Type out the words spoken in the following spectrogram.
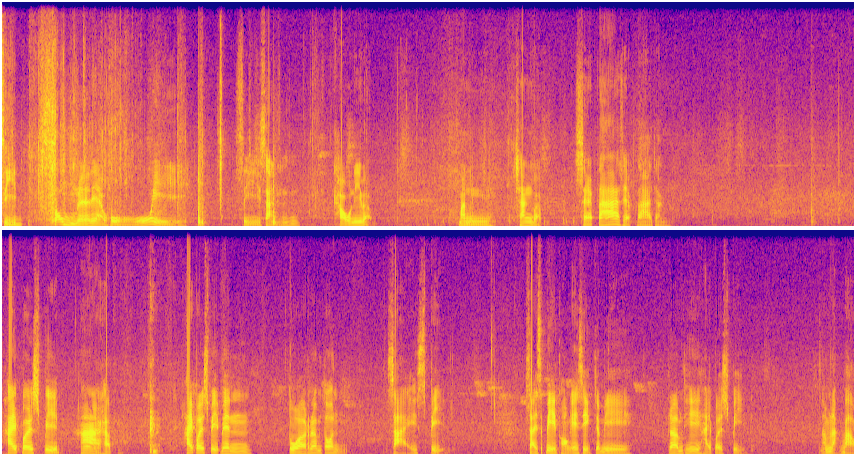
สีส้มเลยนะเนี่ย โอ้โห สีสันเขานี่แบบ มันช่างแบบแสบตาแสบตาจัง Hyper Speed 5 ครับ Hyper Speed เป็นตัวเริ่มต้นสาย Speed สาย Speed ของ ASIC จะมีเริ่มที่ Hyper Speed น้ำหนักเบา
